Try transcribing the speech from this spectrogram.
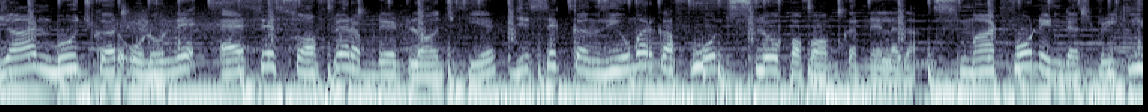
जानबूझकर उन्होंने ऐसे सॉफ्टवेयर अपडेट लॉन्च किए जिससे कंज्यूमर का फ़ोन स्लो परफॉर्म करने लगा। स्मार्टफ़ोन इंडस्ट्री की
